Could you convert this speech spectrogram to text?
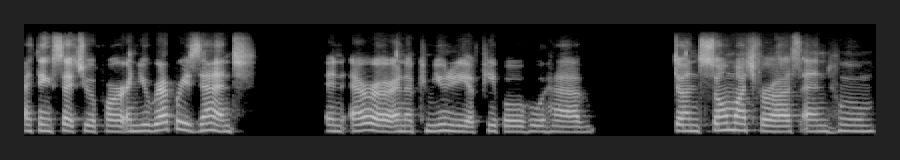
i think sets you apart and you represent an era and a community of people who have done so much for us and whom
